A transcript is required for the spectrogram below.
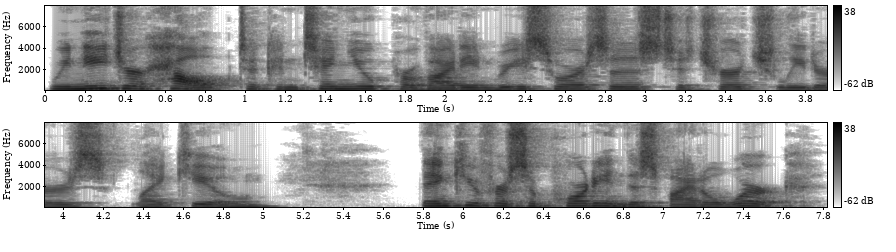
We need your help to continue providing resources to church leaders like you. Thank you for supporting this vital work.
